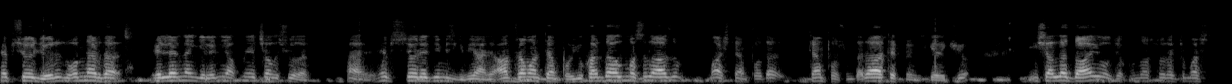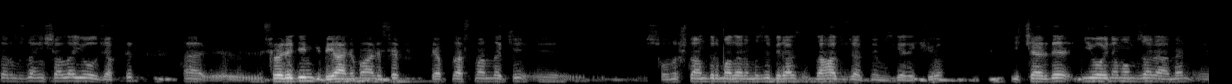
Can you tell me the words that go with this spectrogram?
hep söylüyoruz. Onlar da ellerinden geleni yapmaya çalışıyorlar. Ha, hep söylediğimiz gibi yani antrenman tempo yukarıda alması lazım. Maç tempoda temposunda rahat etmemiz gerekiyor. İnşallah daha iyi olacak. Bundan sonraki maçlarımızda inşallah iyi olacaktır. Ha, e, söylediğim gibi yani maalesef deplasmandaki e, sonuçlandırmalarımızı biraz daha düzeltmemiz gerekiyor. İçeride iyi oynamamıza rağmen e,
